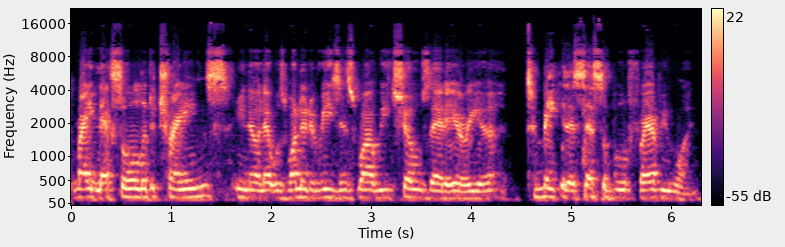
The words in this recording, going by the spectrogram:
right next to all of the trains. You know, that was one of the reasons why we chose that area to make it accessible for everyone.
